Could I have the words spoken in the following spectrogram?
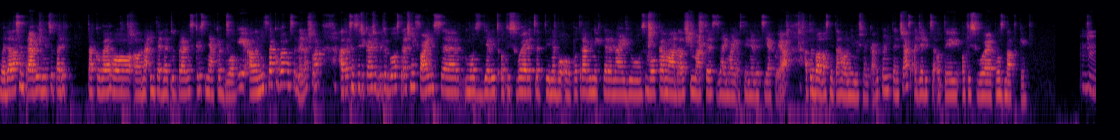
hledala jsem právě něco tady takového eh, na internetu právě skrz nějaké blogy, ale nic takového jsem nenašla. A tak jsem si říkala, že by to bylo strašně fajn se moc dělit o ty svoje recepty nebo o potraviny, které najdu s holkama a dalšíma, které se zajímají o stejné věci jako já. A to byla vlastně ta hlavní myšlenka. Vyplnit ten čas a dělit se o ty, o ty svoje poznatky. Mm-hmm.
